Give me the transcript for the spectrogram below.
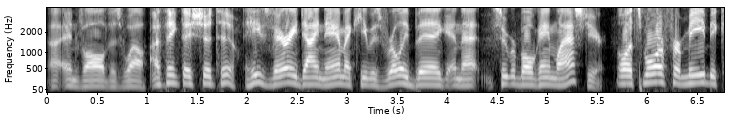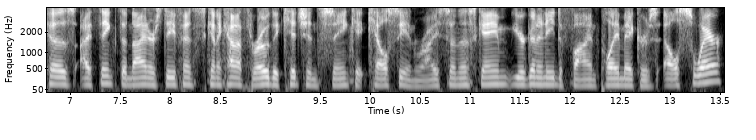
uh, involved as well. I think they should too. He's very dynamic. He was really big in that Super Bowl game last year. Well, it's more for me because I think the Niners defense is going to kind of throw the kitchen sink at Kelce and Rice in this game. You're going to need to find playmakers elsewhere,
